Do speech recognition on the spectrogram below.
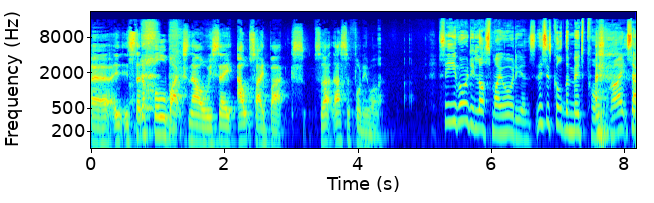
Uh, instead of fullbacks now, we say outside backs. So that, that's a funny one. See, you've already lost my audience. This is called the midpoint, right? So,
